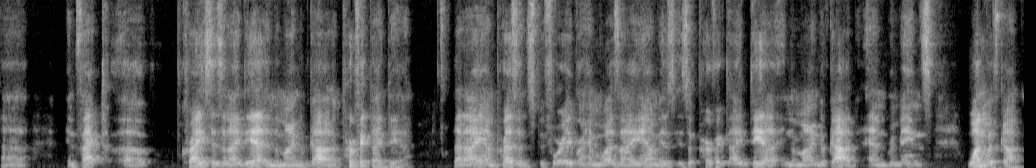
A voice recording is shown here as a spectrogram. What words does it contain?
Uh, in fact, uh, Christ is an idea in the mind of God, a perfect idea. That I am presence before Abraham was I am is, is a perfect idea in the mind of God and remains one with God.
